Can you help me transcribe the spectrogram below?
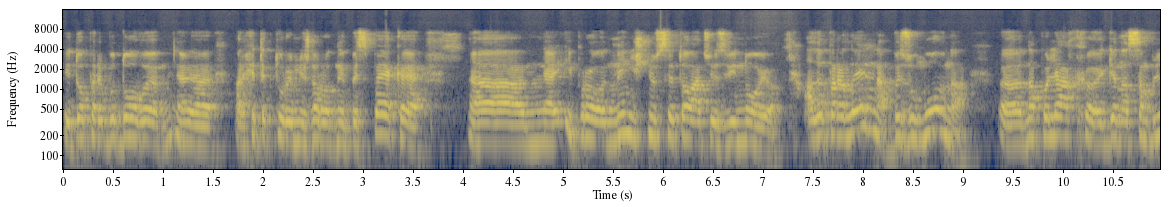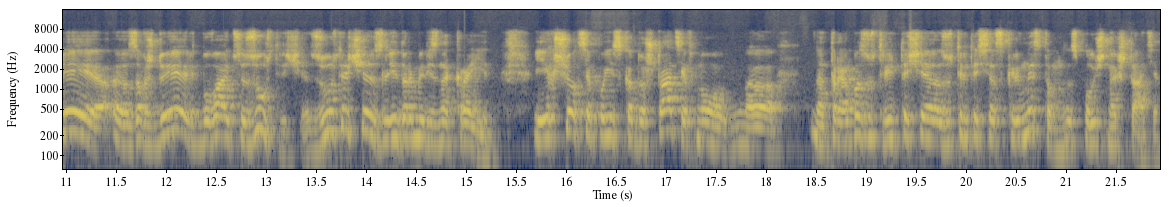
і до перебудови архітектури міжнародної безпеки. І про нинішню ситуацію з війною, але паралельно, безумовно, на полях генасамблеї е, завжди відбуваються зустрічі зустрічі з лідерами різних країн. І якщо це поїздка до штатів, ну е, треба зустрітися зустрітися з керівництвом Сполучених Штатів.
